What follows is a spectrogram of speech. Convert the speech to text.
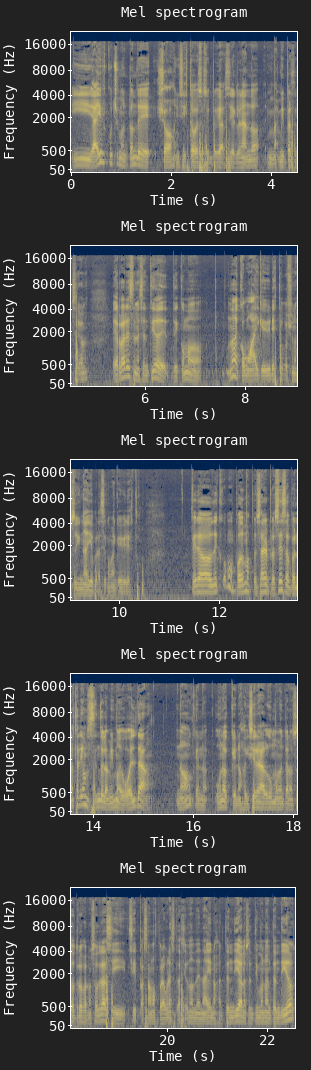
Y ahí escucho un montón de, yo, insisto, eso siempre voy seguir aclarando, mi percepción, errores en el sentido de, cómo, no de cómo hay que vivir esto, porque yo no soy nadie para decir cómo hay que vivir esto. Pero de cómo podemos pensar el proceso, pero no estaríamos haciendo lo mismo de vuelta, ¿no? Que no- uno que nos hiciera en algún momento a nosotros o a nosotras si, si pasamos por alguna situación donde nadie nos entendía nos sentimos no entendidos.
